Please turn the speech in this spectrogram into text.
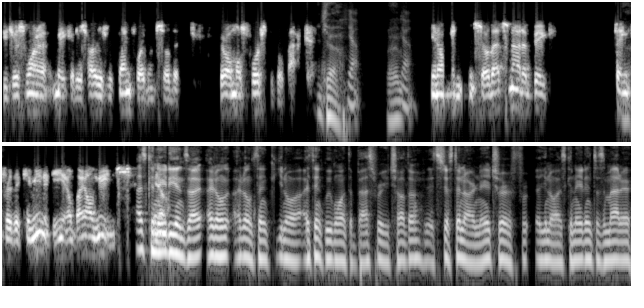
you just want to make it as hard as you can for them so that they're almost forced to go back? yeah Yeah. right Yeah. You know, and so that's not a big thing for the community. You know, by all means. As you know. Canadians, I, I don't I don't think you know I think we want the best for each other. It's just in our nature. For you know, as Canadians, doesn't matter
